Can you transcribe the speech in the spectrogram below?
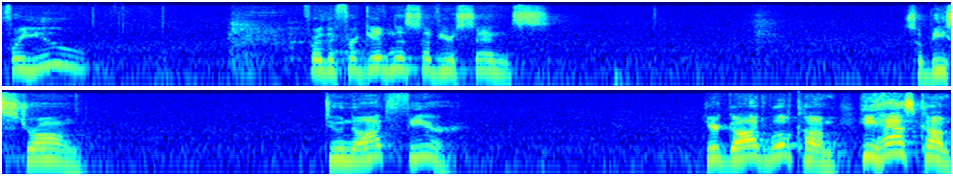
for you for the forgiveness of your sins. So be strong. Do not fear. Your God will come. He has come.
